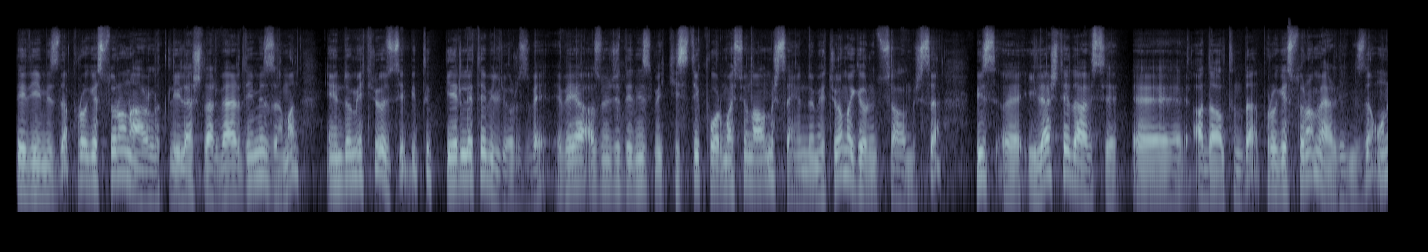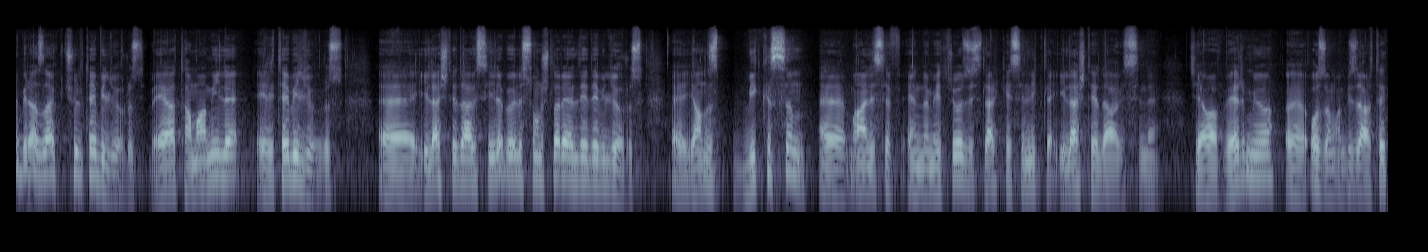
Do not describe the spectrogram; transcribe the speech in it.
dediğimizde progesteron ağırlıklı ilaçlar verdiğimiz zaman endometriozisi bir tık geriletebiliyoruz ve veya az önce dediğiniz gibi kistik formasyon almışsa endometrioma görüntüsü almışsa biz e, ilaç tedavisi e, adı altında progesteron verdiğimizde onu biraz daha küçültebiliyoruz veya tamamıyla eritebiliyoruz e, ilaç tedavisiyle böyle sonuçlar elde edebiliyoruz. E, yalnız bir kısım e, maalesef endometriozisler kesinlikle ilaç tedavisine cevap vermiyor. E, o zaman biz artık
